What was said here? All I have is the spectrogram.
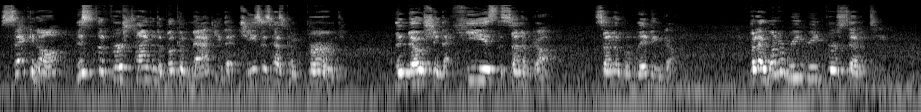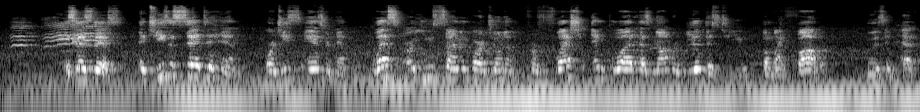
Second off, this is the first time in the book of Matthew that Jesus has confirmed the notion that he is the Son of God, Son of the living God. But I want to reread verse 17. It says this And Jesus said to him, or Jesus answered him, Blessed are you, Simon Barjona, for flesh and blood has not revealed this to you, but my Father who is in heaven.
